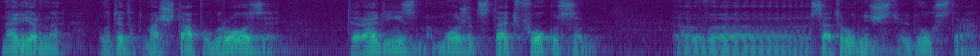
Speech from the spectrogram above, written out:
наверное, вот этот масштаб угрозы, терроризм, может стать фокусом э, в сотрудничестве двух стран,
